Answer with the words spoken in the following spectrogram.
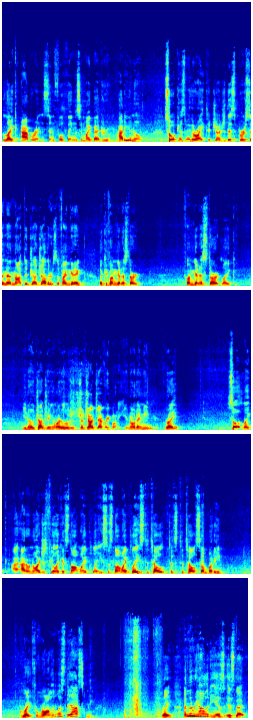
like aberrant and sinful things in my bedroom. How do you know? So it gives me the right to judge this person and not to judge others. If I'm gonna like if I'm gonna start if I'm gonna start like you know judging, I might as well just judge everybody. You know what I mean, right? So like I, I don't know. I just feel like it's not my place. It's not my place to tell to, to tell somebody right from wrong unless they ask me, right? And the reality is is that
